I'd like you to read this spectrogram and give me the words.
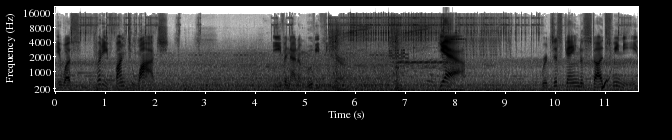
it was pretty fun to watch. Even at a movie theater. Yeah. We're just getting the studs we need.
